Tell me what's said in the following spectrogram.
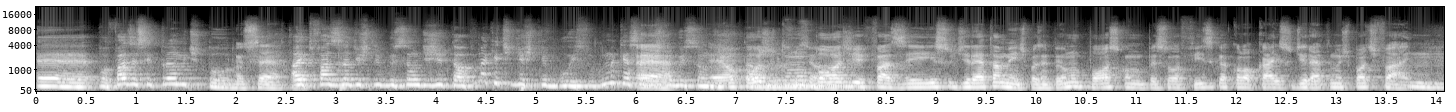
é, pô, faz esse trâmite todo. É certo. Aí tu fazes a distribuição digital. Como é que te distribui isso? Como é que é essa É, distribuição É, digital? hoje tu não pode fazer isso diretamente. Por exemplo, eu não posso, como pessoa física, colocar isso direto no Spotify. Uhum.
